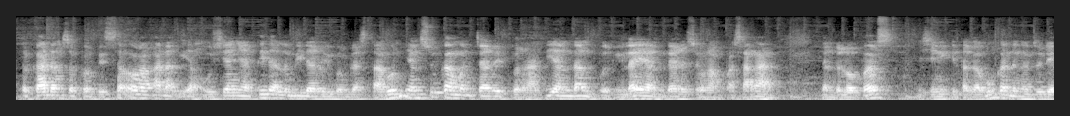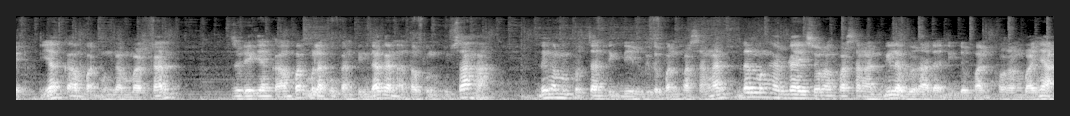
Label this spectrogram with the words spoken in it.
Terkadang seperti seorang anak yang usianya tidak lebih dari 15 tahun yang suka mencari perhatian dan penilaian dari seorang pasangan. Dan the lovers, di sini kita gabungkan dengan zodiak yang keempat menggambarkan zodiak yang keempat melakukan tindakan ataupun usaha dengan mempercantik diri di depan pasangan dan menghargai seorang pasangan bila berada di depan orang banyak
